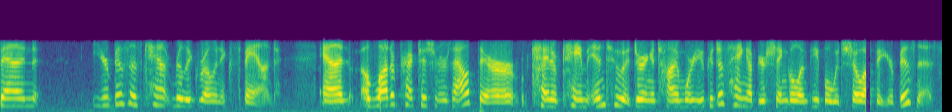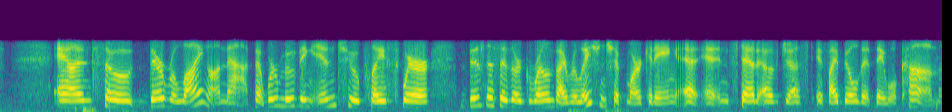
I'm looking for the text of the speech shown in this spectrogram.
then your business can't really grow and expand. And a lot of practitioners out there kind of came into it during a time where you could just hang up your shingle and people would show up at your business. And so they're relying on that, that we're moving into a place where businesses are grown by relationship marketing instead of just if I build it, they will come,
